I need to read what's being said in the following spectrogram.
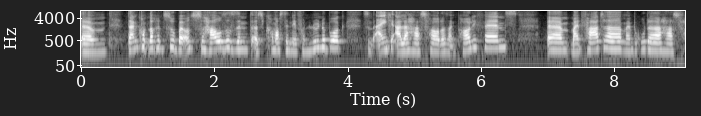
Ähm, dann kommt noch hinzu, bei uns zu Hause sind, also ich komme aus der Nähe von Lüneburg, sind eigentlich alle HSV oder St. Pauli-Fans. Ähm, mein Vater, mein Bruder HSV,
